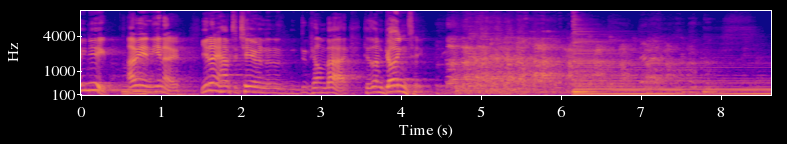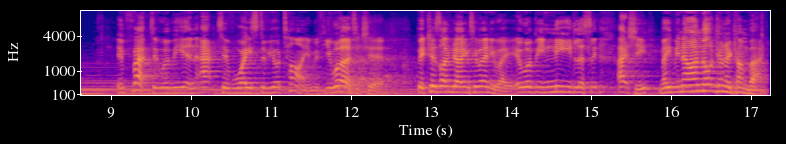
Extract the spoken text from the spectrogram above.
Who knew? I mean, you know, you don't have to cheer and uh, come back, because I'm going to. In fact, it would be an active waste of your time if you were to cheer, because I'm going to anyway. It would be needlessly. Actually, maybe now I'm not going to come back.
